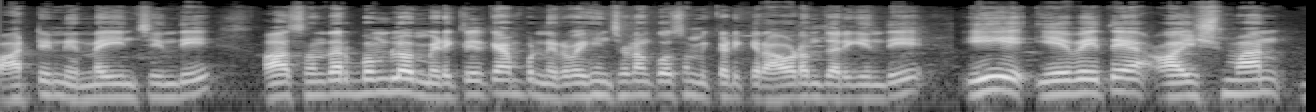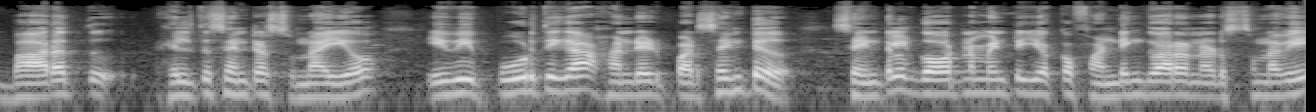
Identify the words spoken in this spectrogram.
పార్టీ నిర్ణయించింది. ఆ సందర్భంలో మెడికల్ క్యాంపు నిర్వహించడం కోసం ఇక్కడికి రావడం జరిగింది. ఈ ఏవైతే ఆయుష్మాన్ భారత్ హెల్త్ సెంటర్స్ ఉన్నాయో ఇవి పూర్తిగా హండ్రెడ్ పర్సెంట్ సెంట్రల్ గవర్నమెంట్ యొక్క ఫండింగ్ ద్వారా నడుస్తున్నవి.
